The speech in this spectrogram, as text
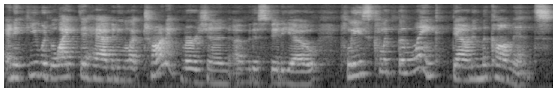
And if you would like to have an electronic version of this video, please click the link down in the comments.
